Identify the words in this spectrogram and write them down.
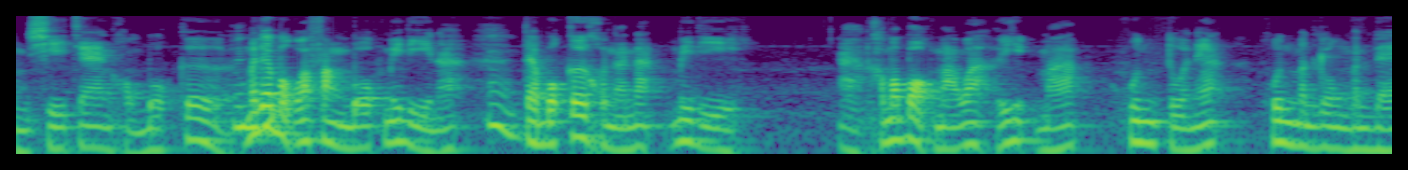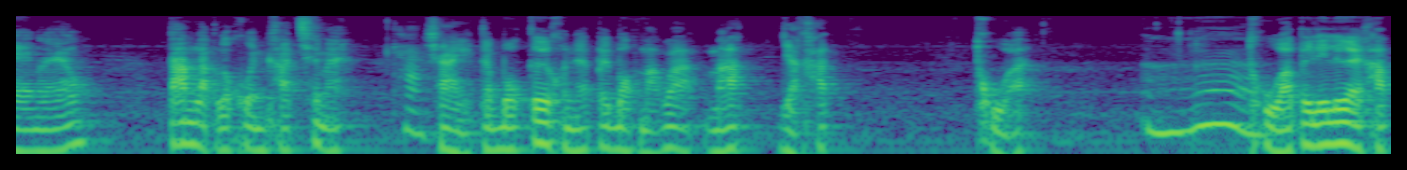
ำชี้แจงของโบรกเกอร์อือฮึไม่ได้บอกว่าฟังโบรกไม่ดีนะอืมแต่โบรกเกอร์คนนั้นอะไม่ดี อ่าเขามาบอกมาว่า เฮ้ย มาร์คหุ้นตัวเนี้ย หุ้นมันลงมันแดงแล้ว ตามหลักเราควร cut ใช่ไหมค่ะใช่ แต่โบรกเกอร์คนนี้ไปบอกมาร์คว่ามาร์ค อย่า cut ถัวอ่าถัวไปเรื่อยๆครับ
